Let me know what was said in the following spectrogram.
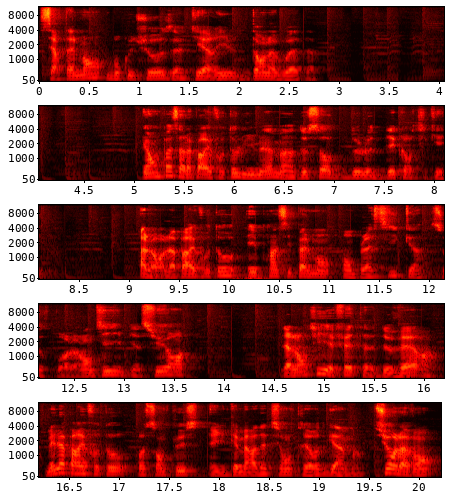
certainement beaucoup de choses qui arrivent dans la boîte. Et on passe à l'appareil photo lui-même de sorte de le décortiquer. Alors l'appareil photo est principalement en plastique, sauf pour la lentille bien sûr. La lentille est faite de verre, mais l'appareil photo ressemble plus à une caméra d'action très haut de gamme. Sur l'avant,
